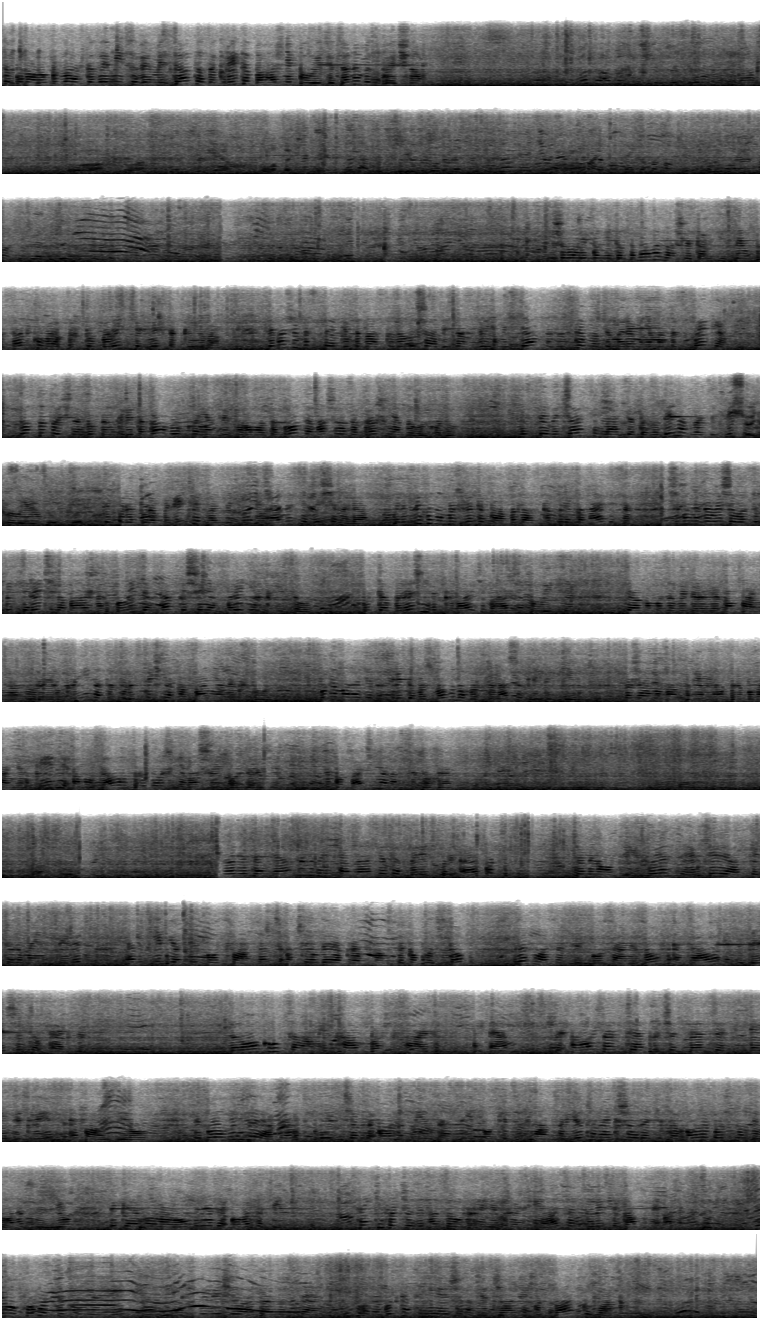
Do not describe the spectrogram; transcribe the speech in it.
Та панове, будь ласка, займіть собі місця та закрийте багажні полиці. Це небезпечно. Шановні пані та панове, наш літак здійснив посадку в аеропорту Бориспіль, міста Києва. Для вашої безпеки, будь ласка, залишайтесь на своїх місцях з застегнутими ременями безпеки, до остаточної зупинки літака, вимкнення світлового табло та нашого запрошення до виходу. Місцевий час 17 година 28 хвилин. Температура повітря 28 градусів вище нуля. Перед виходом із літака, будь ласка, переконайтеся, що ви не залишили особисті речі на багажних полицях та в кишенях передніх крісел. Будьте обережні, відкриваючи багажні полиці. Дякуємо за вибір авіакомпанії Азура Ір Україна та туристична компанія «Некстур». Будемо раді зустріти вас знову на борту наших літаків. Бажаємо вам приємного перебування в Києві або вдалого продовження вашої подорожі. До побачення на все добре. Ladies and gentlemen, we have landed at Borispol Airport, Terminal 3. For your safety, we ask you to remain seated and keep your seatbelts fastened until the aircraft comes to complete stop. The fasten seatbelt sign is off and our invitation to exit. The local time is half past 5 p.m. The outside temperature 28 degrees above zero. Before leaving the aircraft, please check the overhead bins and seat pockets in front of you to make sure that you have all the personal belongings with you. Be careful while opening the overhead bins. Thank you for choosing Azul Air Ukraine Airlines and touristic company Anextur. We look forward to seeing you again soon. We wish you a pleasant stay on a good continuation of your journey. Goodbye, good luck.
